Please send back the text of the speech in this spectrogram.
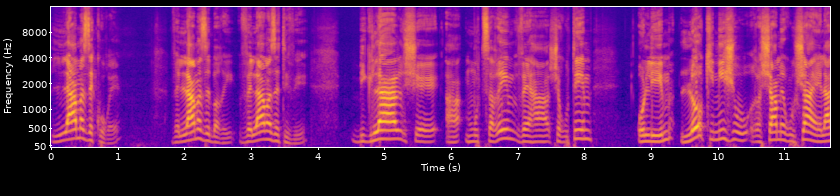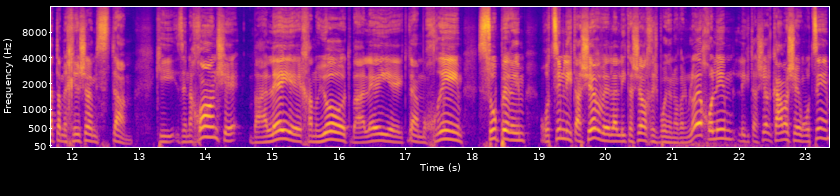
למה זה קורה? ולמה זה בריא? ולמה זה טבעי? בגלל שהמוצרים והשירותים עולים, לא כי מישהו רשע מרושע העלה את המחיר שלהם סתם. כי זה נכון שבעלי אה, חנויות, בעלי, אה, אתה יודע, מוכרים, סופרים, רוצים להתעשר ולהתעשר על חשבוננו, אבל הם לא יכולים להתעשר כמה שהם רוצים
